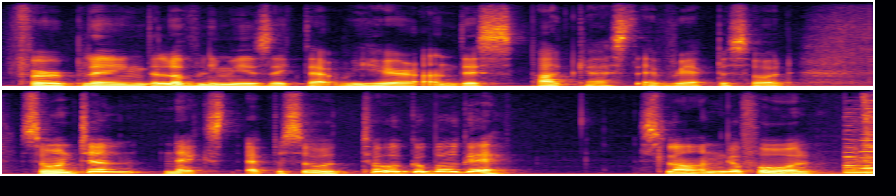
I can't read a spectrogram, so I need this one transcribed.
for playing the lovely music that we hear on this podcast every episode. So until next episode, Toga Bugge, Slán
